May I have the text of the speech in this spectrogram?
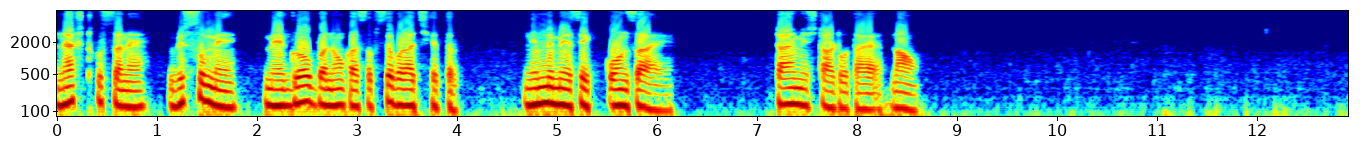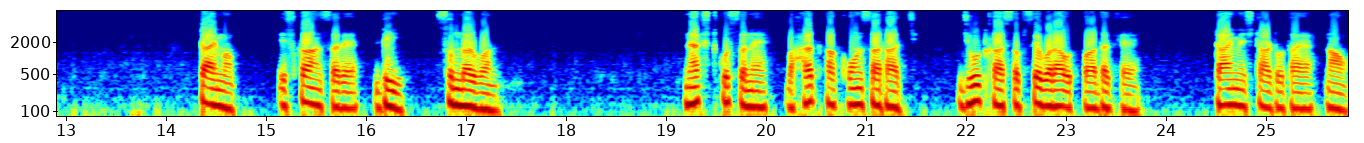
नेक्स्ट क्वेश्चन है, विश्व में मैग्रोव वनों का सबसे बड़ा क्षेत्र निम्न में से कौन सा है? टाइम स्टार्ट होता है नाउ टाइम अप इसका आंसर है डी सुंदरवन नेक्स्ट क्वेश्चन है, भारत का कौन सा राज्य जूट का सबसे बड़ा उत्पादक है? टाइम स्टार्ट होता है नाउ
